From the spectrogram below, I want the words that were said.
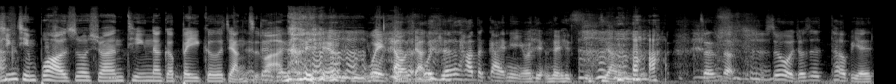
心情不好的时候喜欢听那个悲歌这样子嘛，那 有味道这样。我觉得它的概念有点类似这样子，真的，所以我就是特别。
